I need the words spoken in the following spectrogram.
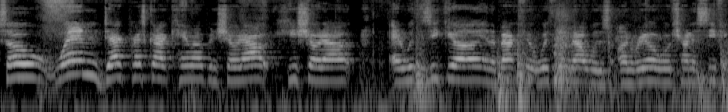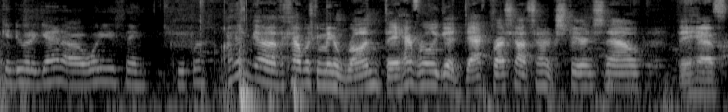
so when Dak Prescott came up and showed out, he showed out, and with Ezekiel in the backfield with him, that was unreal. We're trying to see if he can do it again. Uh, what do you think, Cooper? I think uh, the Cowboys can make a run. They have really good Dak Prescott's got experience now. They have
